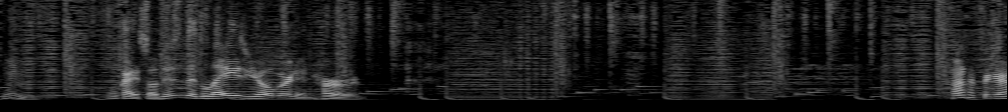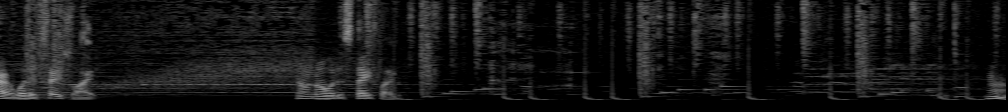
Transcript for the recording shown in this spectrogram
Hmm. Okay, so this is the Lay's yogurt and herb. Trying to figure out what it tastes like. I don't know what it tastes like. Hmm.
